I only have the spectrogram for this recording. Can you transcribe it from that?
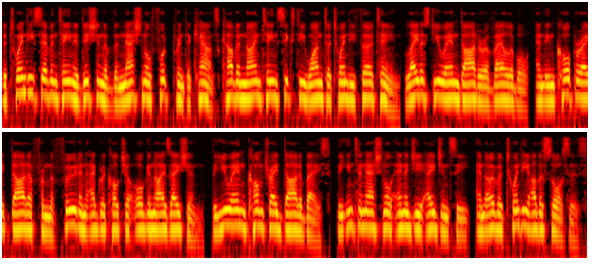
The 2017 edition of the National Footprint Accounts cover 1961 to 2013 latest UN data available, and incorporate data from the Food and Agriculture Organization, the UN Comtrade database, the International Energy Agency, and over 20 other sources.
